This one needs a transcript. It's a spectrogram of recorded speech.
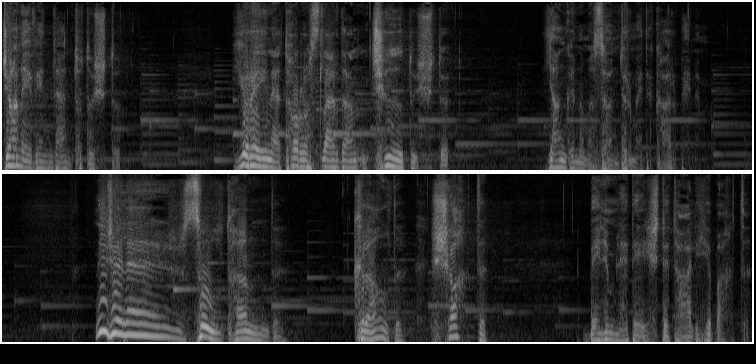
can evinden tutuştu. Yüreğine toroslardan çığ düştü. Yangınımı söndürmedi kar benim. Niceler sultandı, kraldı, şahtı. Benimle değişti talihi bahtı.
